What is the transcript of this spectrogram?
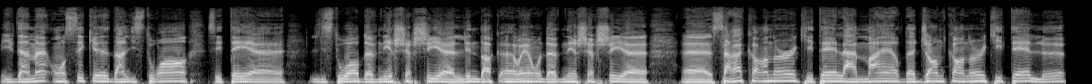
Mais évidemment, on sait que dans l'histoire, c'était euh, l'histoire de venir chercher euh, Linda, euh, voyons, de venir chercher euh, euh, Sarah Connor, qui était la mère de John Connor, qui était le,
